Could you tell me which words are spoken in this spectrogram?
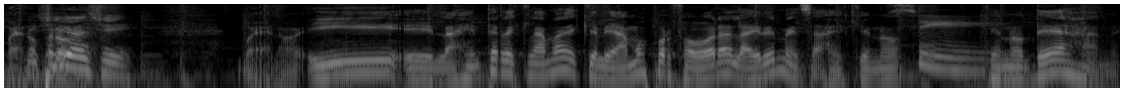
Bueno, Sí, pero... sí. Bueno, y eh, la gente reclama de que leamos por favor al aire mensajes que, no, Sí. que nos dejan.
